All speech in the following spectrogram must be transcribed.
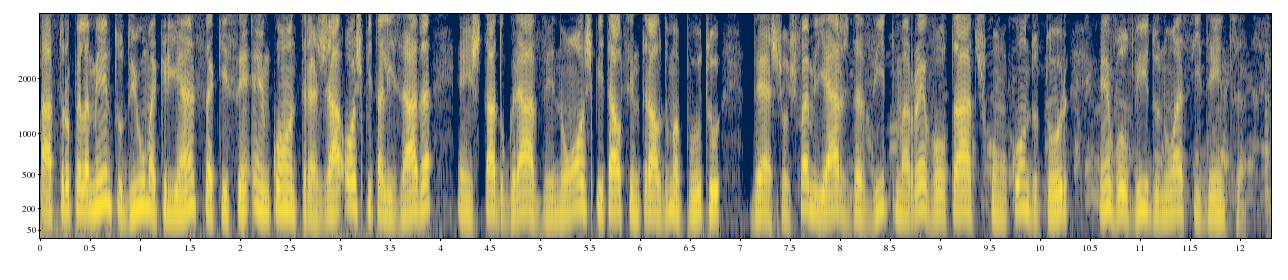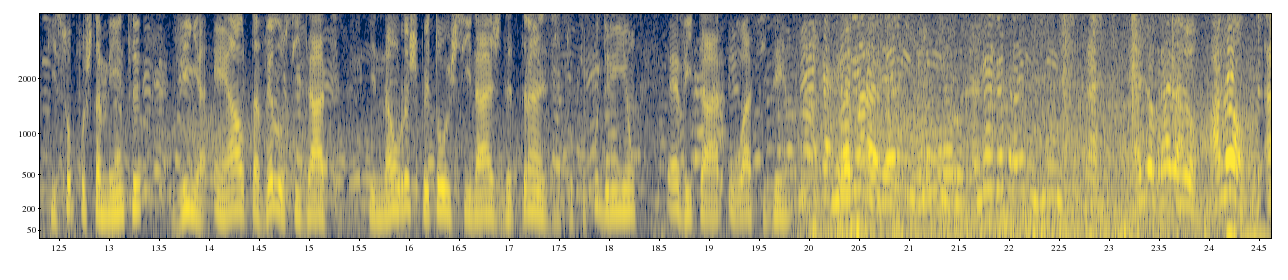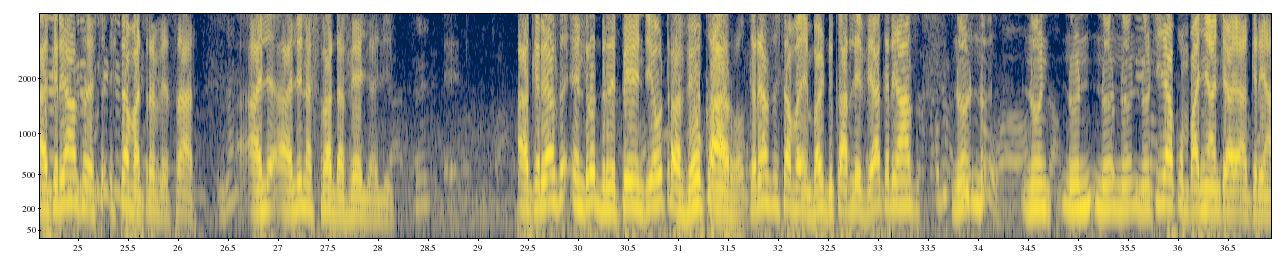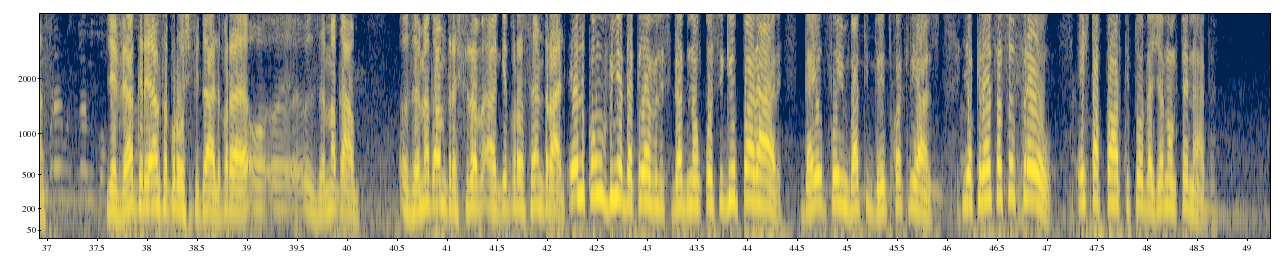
Atropelamento de uma criança que se encontra já hospitalizada em estado grave no Hospital Central de Maputo deixa os familiares da vítima revoltados com o condutor envolvido no acidente, que supostamente vinha em alta velocidade e não respeitou os sinais de trânsito que poderiam evitar o acidente. A criança estava a atravessar ali, ali na estrada velha ali. A criança entrou de repente, eu travei o carro. A criança estava embaixo do carro, levei a criança. Não, não, não, não, não, não tinha acompanhante a criança. Levei a criança para o hospital, para o Zé Macabo. O Zé Macabo transferiu aqui para o central. Ele, como vinha daquela velocidade, não conseguiu parar. Daí foi embate direito com a criança. E a criança sofreu. Esta parte toda já não tem nada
